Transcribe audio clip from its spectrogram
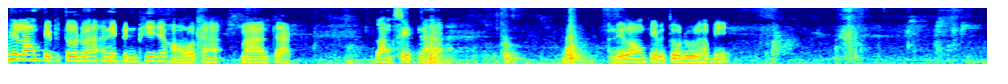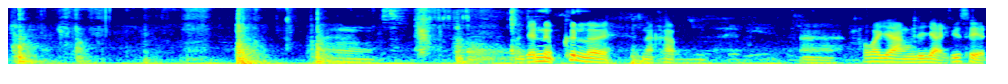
พี่ลองปิดประตูดูฮะอันนี้เป็นพี่เจ้าของรถนะฮะมาจากลังสิตนะฮะเดี๋ยวลองปิดประตูดูครับพี่มันจะหนึบขึ้นเลยนะครับ อ่าเพราะว่ายางมันจะใหญ่พิเศษ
